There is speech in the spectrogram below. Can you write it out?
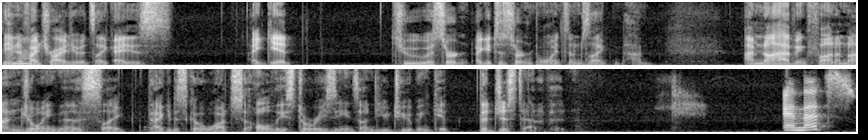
Even mm-hmm. if I try to, it's like I just I get to a certain I get to certain points and I'm just like I'm I'm not having fun. I'm not enjoying this. Like I could just go watch all these story scenes on YouTube and get the gist out of it. And that's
